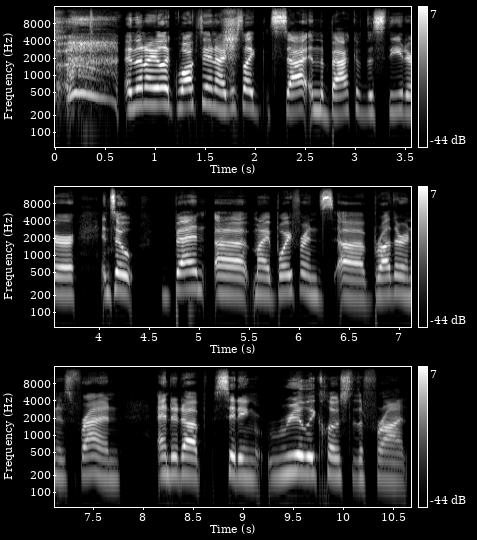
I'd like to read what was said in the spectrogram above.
and then I like walked in. I just like sat in the back of this theater, and so Ben, uh, my boyfriend's uh, brother and his friend. Ended up sitting really close to the front,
